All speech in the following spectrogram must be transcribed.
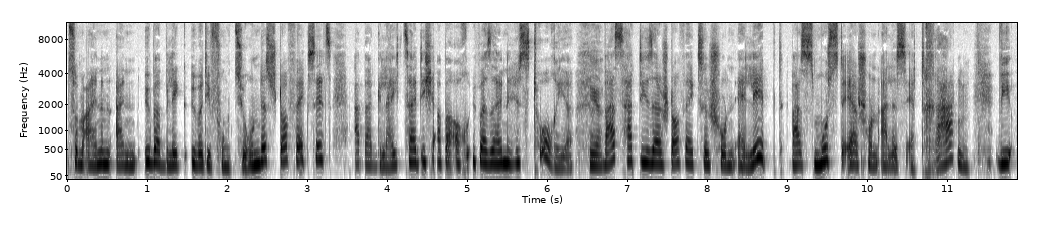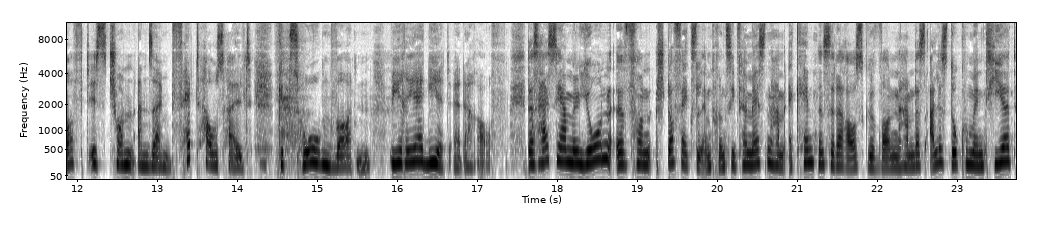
zum einen einen Überblick über die Funktion des Stoffwechsels, aber gleichzeitig aber auch über seine Historie. Ja. Was hat dieser Stoffwechsel schon erlebt? Was musste er schon alles ertragen? Wie oft ist schon an seinem Fetthaushalt gezogen worden? Wie reagiert er darauf? Das heißt, Sie haben Millionen äh, von Stoffwechsel im Prinzip vermessen, haben Erkenntnisse daraus gewonnen, haben das alles dokumentiert.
